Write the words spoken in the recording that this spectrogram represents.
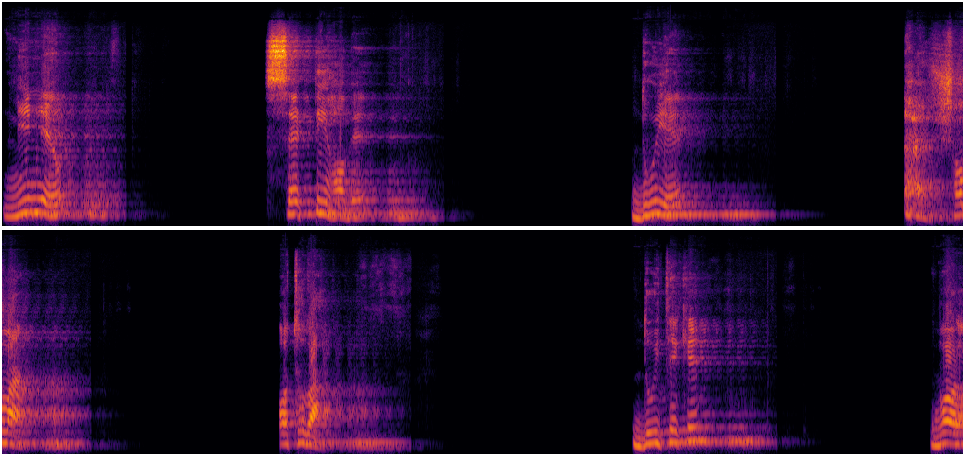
নির্ণয় সেটটি হবে দুইয়ের সমান অথবা দুই থেকে বড়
